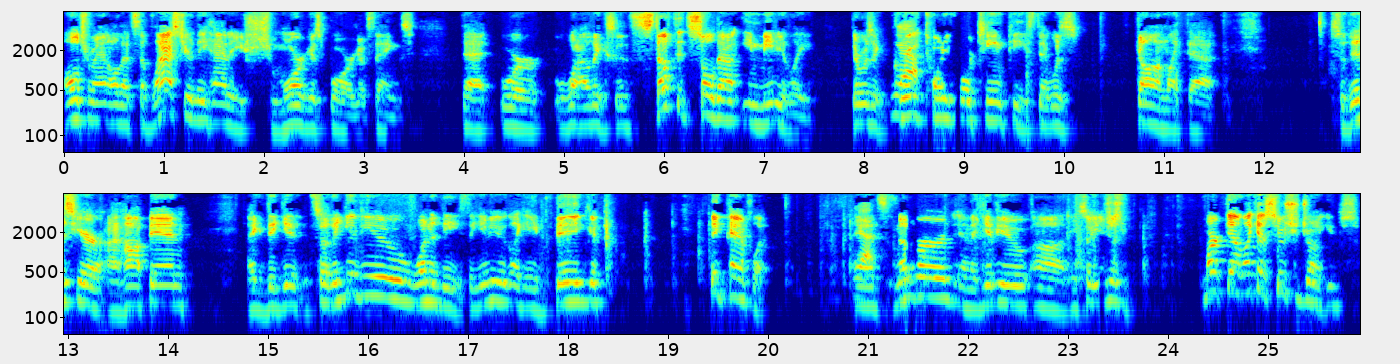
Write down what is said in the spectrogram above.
Ultraman, all that stuff. Last year they had a smorgasbord of things that were wild. It's stuff that sold out immediately. There was a great Yeah. 2014 piece that was gone like that. So this year I hop in, like they give so they give you one of these. They give you like a big big pamphlet. And Yeah. it's numbered and they give you uh so you just mark down like at a sushi joint, you just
